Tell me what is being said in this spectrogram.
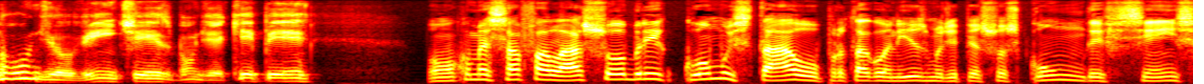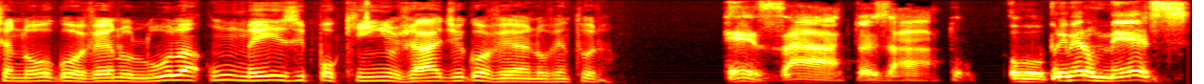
Bom dia, ouvintes, bom dia, equipe. Vamos começar a falar sobre como está o protagonismo de pessoas com deficiência no governo Lula, um mês e pouquinho já de governo, Ventura. Exato, exato. O primeiro mês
